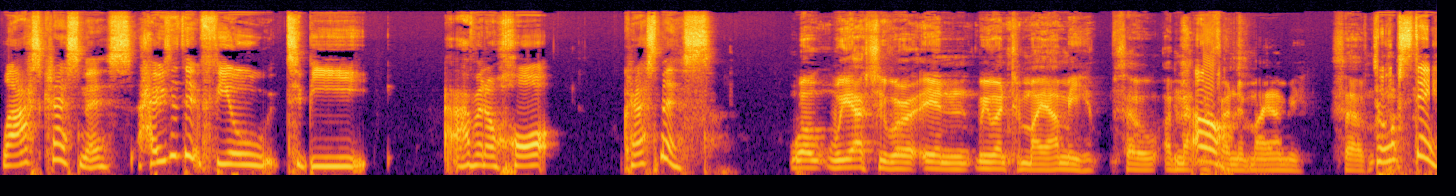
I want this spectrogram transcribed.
last Christmas, how did it feel to be having a hot Christmas? Well, we actually were in. We went to Miami, so I met my Oh. friend in Miami. So Toasty,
